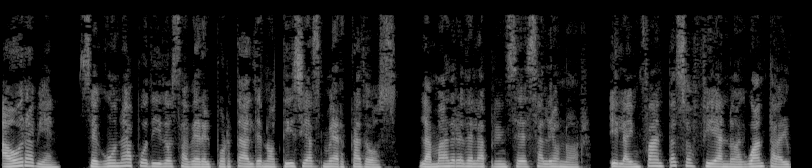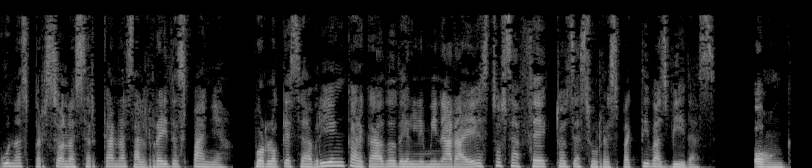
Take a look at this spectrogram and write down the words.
Ahora bien, según ha podido saber el portal de noticias Mercados, la madre de la princesa Leonor, y la infanta Sofía no aguanta a algunas personas cercanas al rey de España, por lo que se habría encargado de eliminar a estos afectos de sus respectivas vidas. Ong.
